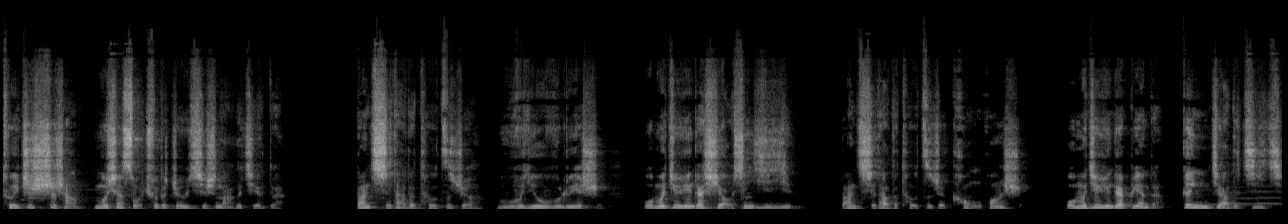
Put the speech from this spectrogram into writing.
推知市场目前所处的周期是哪个阶段。当其他的投资者无忧无虑时，我们就应该小心翼翼；当其他的投资者恐慌时，我们就应该变得更加的积极。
